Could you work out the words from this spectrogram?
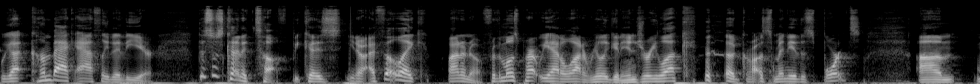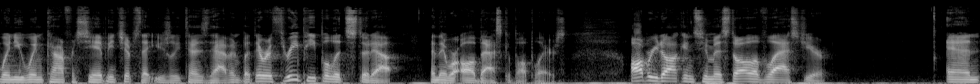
We got comeback athlete of the year. This was kind of tough because you know I felt like I don't know for the most part we had a lot of really good injury luck across many of the sports. Um, when you win conference championships, that usually tends to happen. But there were three people that stood out, and they were all basketball players. Aubrey Dawkins, who missed all of last year, and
